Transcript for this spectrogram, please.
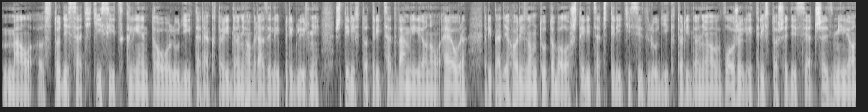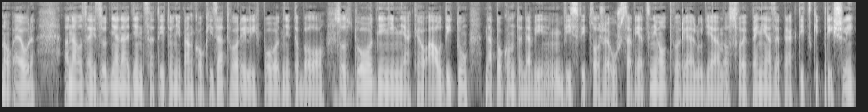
mal 110 tisíc klientov ľudí, teda, ktorí do neho vrazili približne 432 miliónov eur. V prípade Horizontu to bolo 44 tisíc ľudí, ktorí do neho vložili 366 miliónov eur a naozaj zo dňa na deň sa tieto nebankovky zatvorili. Pôvodne to bolo so zdôvodnením nejakého auditu. Napokon teda vysvetlo, že už sa viac neotvoria, ľudia o svoje peniaze prakticky prišli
